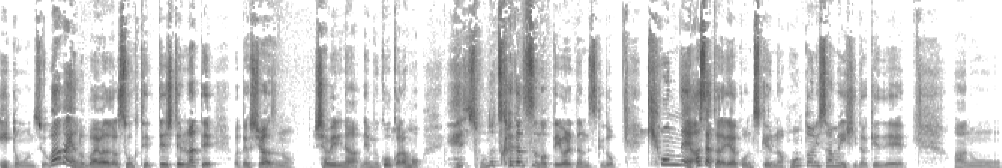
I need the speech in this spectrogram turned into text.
いいと思うんですよ。我が家の場合はだからすごく徹底してるなって私はその喋りながらね向こうからも「えそんな使い方するの?」って言われたんですけど基本ね朝からエアコンつけるのは本当に寒い日だけであの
